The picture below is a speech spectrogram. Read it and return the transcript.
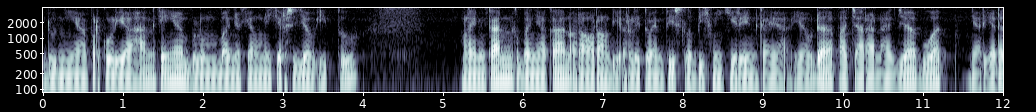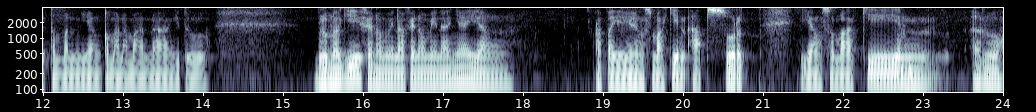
dunia perkuliahan kayaknya belum banyak yang mikir sejauh itu. Melainkan kebanyakan orang-orang di early 20s lebih mikirin kayak ya udah pacaran aja buat nyari ada temen yang ke mana-mana gitu loh belum lagi fenomena-fenomenanya yang apa ya yang semakin absurd yang semakin aduh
